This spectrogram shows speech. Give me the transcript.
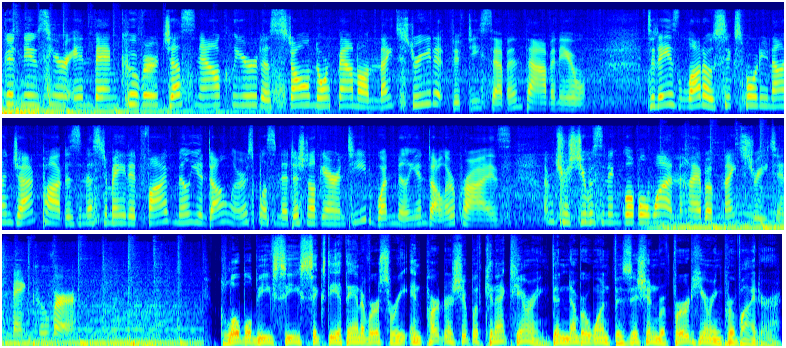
Good news here in Vancouver. Just now cleared a stall northbound on Knight Street at 57th Avenue. Today's Lotto 649 jackpot is an estimated $5 million plus an additional guaranteed $1 million prize. I'm Trish Jewison in Global One, high above Knight Street in Vancouver. Global BC 60th anniversary in partnership with Connect Hearing, the number one physician referred hearing provider.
